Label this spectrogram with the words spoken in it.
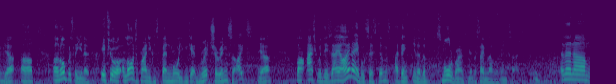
Mm-hmm. Yeah, uh, and obviously, you know, if you're a larger brand, you can spend more, you can get richer insights. Yeah, but actually, with these AI-enabled systems, I think you know the smaller brands can get the same level of insight. And then, um,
